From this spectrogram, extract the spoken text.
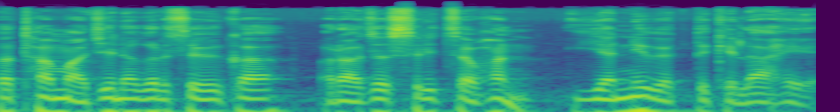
तथा माजी नगरसेविका राजश्री चव्हाण यांनी व्यक्त केला आहे.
